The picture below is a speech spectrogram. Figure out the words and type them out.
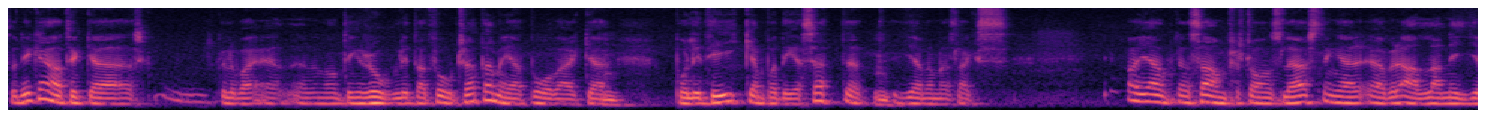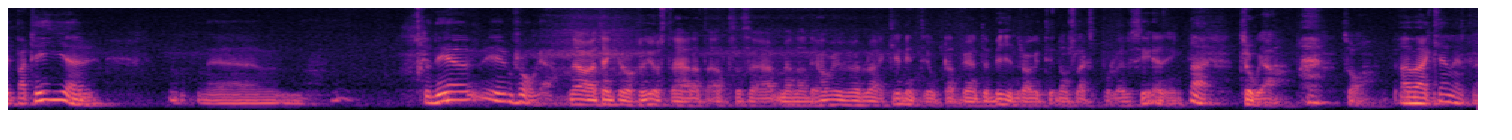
Så det kan jag tycka skulle vara någonting roligt att fortsätta med att påverka mm. politiken på det sättet mm. genom en slags ja, egentligen samförståndslösningar över alla nio partier. Mm. Eh, så det är en fråga. Ja, jag tänker också just det här att, att, så att säga, men det har vi väl verkligen inte gjort, att vi har inte bidragit till någon slags polarisering. Nej. Tror jag. Så. Ja, verkligen inte.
